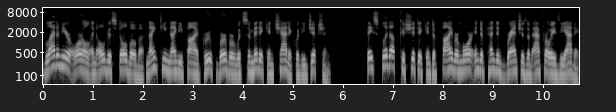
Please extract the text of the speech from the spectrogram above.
Vladimir Orel and Olga Stolbova 1995 group Berber with Semitic and Chadic with Egyptian. They split up Cushitic into five or more independent branches of Afroasiatic,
